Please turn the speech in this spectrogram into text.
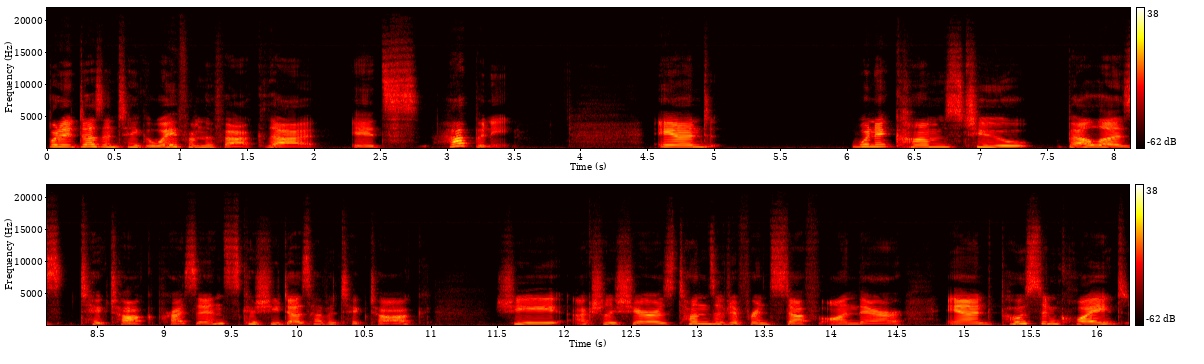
but it doesn't take away from the fact that it's happening. And when it comes to Bella's TikTok presence, because she does have a TikTok, she actually shares tons of different stuff on there and posts in quite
